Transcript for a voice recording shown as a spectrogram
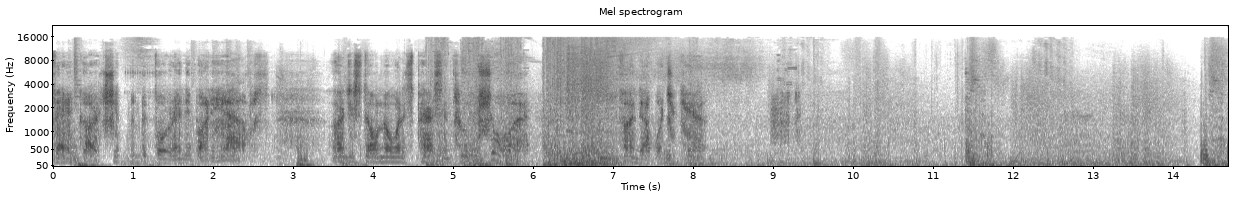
Vanguard shipment before anybody else. I just don't know what is passing through the shore. Find out what you can. Thank you.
